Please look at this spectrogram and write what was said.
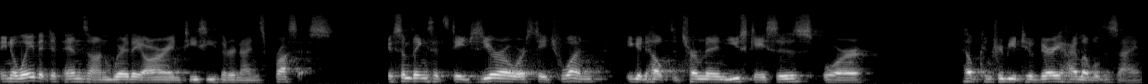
in a way that depends on where they are in TC39's process. If something's at stage zero or stage one, you could help determine use cases or help contribute to a very high level design.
